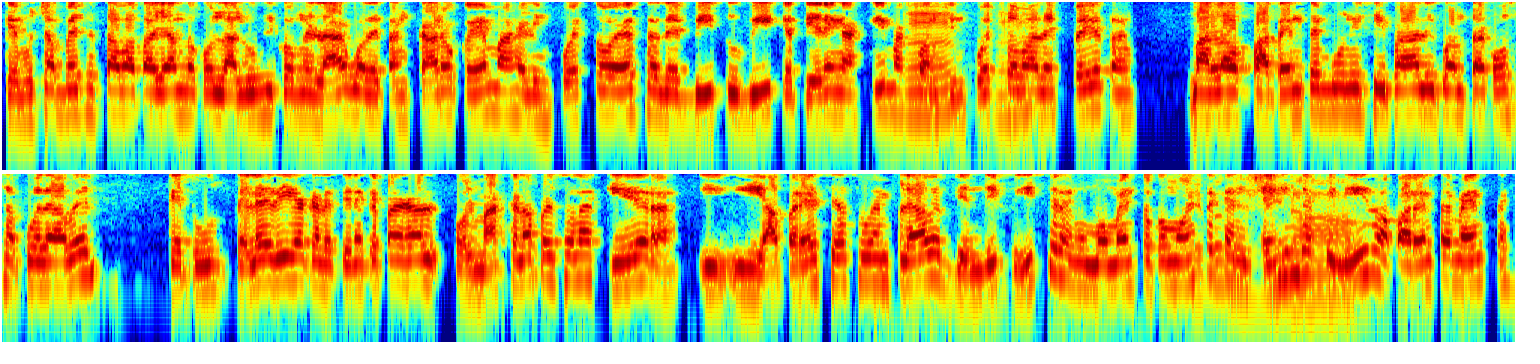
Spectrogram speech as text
que muchas veces está batallando con la luz y con el agua de tan caro que es, más el impuesto ese de B2B que tienen aquí, más cuánto Ujú, impuestos ujú. más les petan, más los patentes municipales y cuánta cosa puede haber, que tú usted le diga que le tiene que pagar por más que la persona quiera y, y aprecie a sus empleados es bien difícil en un momento como Sí, este que es no- indefinido aparentemente.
